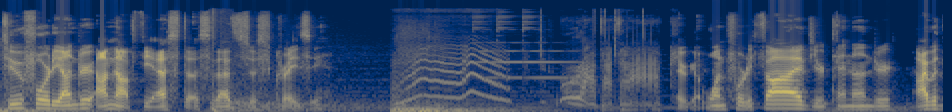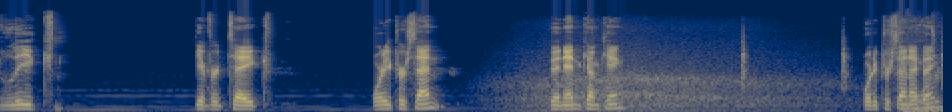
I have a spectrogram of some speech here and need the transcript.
240 under. I'm not Fiesta, so that's just crazy. There we go. 145. You're 10 under. I would leak, give or take, 40% to an income king. 40%, I think.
